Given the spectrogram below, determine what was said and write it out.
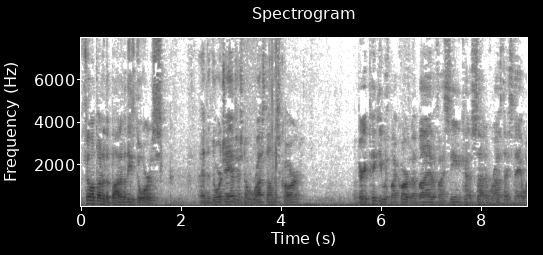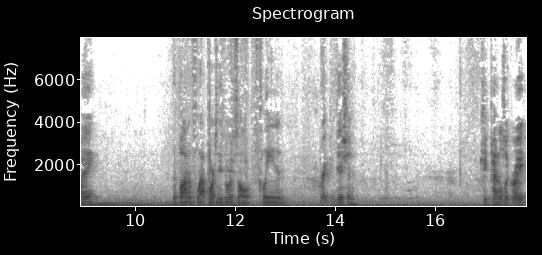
fill up under the bottom of these doors and the door jambs. There's no rust on this car. I'm very picky with my cars when I buy them. If I see any kind of sign of rust, I stay away. The bottom flat parts of these doors is all clean and great condition. Kick panels look great.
